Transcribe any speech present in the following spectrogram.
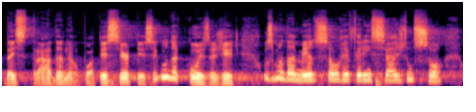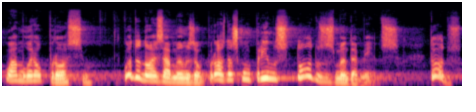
da estrada, não, pode ter certeza. Segunda coisa, gente, os mandamentos são referenciais de um só, o amor ao próximo. Quando nós amamos ao próximo, nós cumprimos todos os mandamentos, todos,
